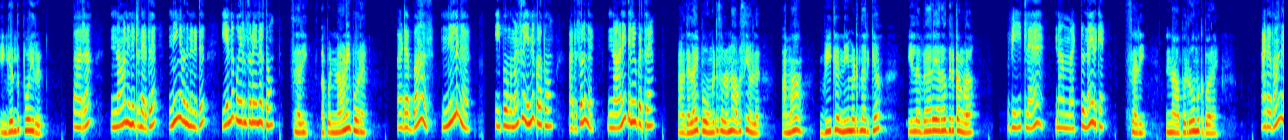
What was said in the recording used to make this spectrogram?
இங்கேருந்து போயிரு. பாரு நான் நின்றுட்டு இருந்த இடத்துல நீங்க வந்து நின்றுட்டு என்ன போயிருன்னு சொன்னா என்ன அர்த்தம்? சரி அப்போ நானே போகிறேன் அட பாஸ் நில்லுங்க. இப்போ உங்க மனசுல என்ன குழப்பம்? அதை சொல்லுங்க. நானே தெளிவுபடுத்துறேன். அதெல்லாம் இப்போ உங்ககிட்ட சொல்லணும்னு அவசியம் இல்லை. அம்மா வீட்டில் நீ மட்டும்தான் இருக்கியா? இல்லை வேற யாராவது இருக்காங்களா? வீட்டில் நான் மட்டும்தான் இருக்கேன். சரி நான் அப்போ ரூமுக்கு போகிறேன் அட வாங்க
